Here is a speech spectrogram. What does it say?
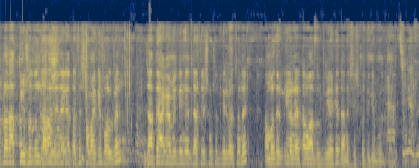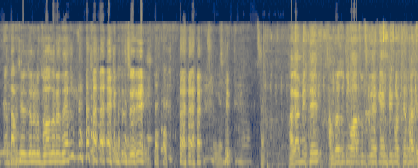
আপনার আত্মীয় স্বজন যারা যে জায়গাতে আছে সবাইকে বলবেন যাতে আগামী দিনের জাতীয় সংসদ নির্বাচনে আমাদের প্রিয় নেতা ওয়াদুদ বিয়াকে দানের শীষ প্রতীকে ভোট দেন। জন্য একটু দোয়া করে দেন। আগামীতে আমরা যদি ওয়াজুদ বিয়াকে এমপি করতে পারি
